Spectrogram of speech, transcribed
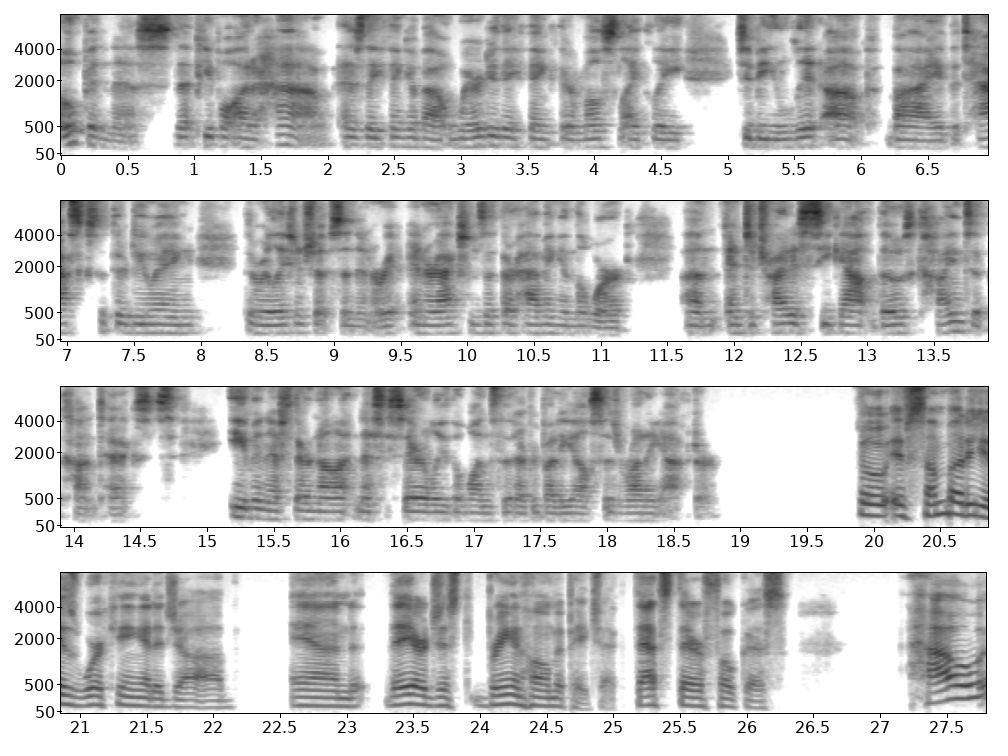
openness that people ought to have as they think about where do they think they're most likely to be lit up by the tasks that they're doing the relationships and inter- interactions that they're having in the work um, and to try to seek out those kinds of contexts even if they're not necessarily the ones that everybody else is running after so if somebody is working at a job and they are just bringing home a paycheck, that's their focus. How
